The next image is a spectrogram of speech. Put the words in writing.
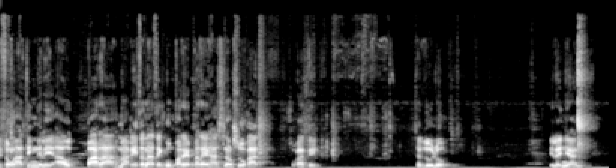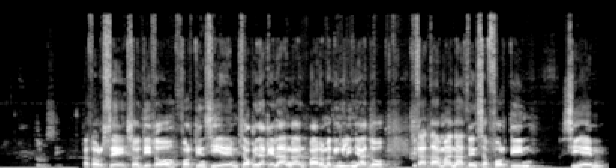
itong ating layout para makita natin kung pare-parehas ng sukat. Sukati. Sa dulo. Ilan yan? 14. So dito, 14 cm. So kinakailangan para maging linyado, itatama natin sa 14 cm.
